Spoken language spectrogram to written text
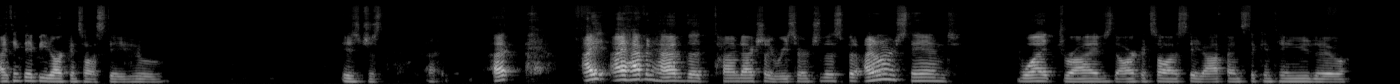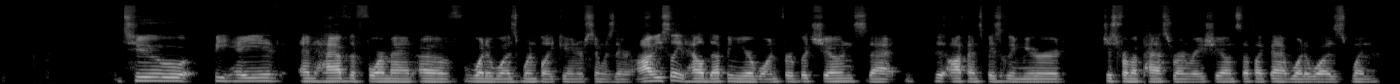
I think they beat Arkansas State, who is just uh, I I I haven't had the time to actually research this, but I don't understand what drives the Arkansas State offense to continue to to behave and have the format of what it was when Blake Anderson was there. Obviously, it held up in year one for Butch Jones that the offense basically mirrored just from a pass run ratio and stuff like that what it was when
